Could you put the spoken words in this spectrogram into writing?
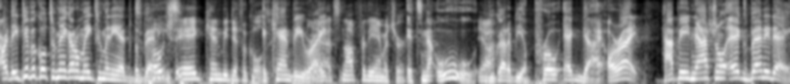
are they difficult to make? I don't make too many eggs The bennies. poached egg can be difficult. It can be, right? Yeah, it's not for the amateur. It's not. Ooh, Yeah. you got to be a pro egg guy. All right. Happy National Eggs Benny Day.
